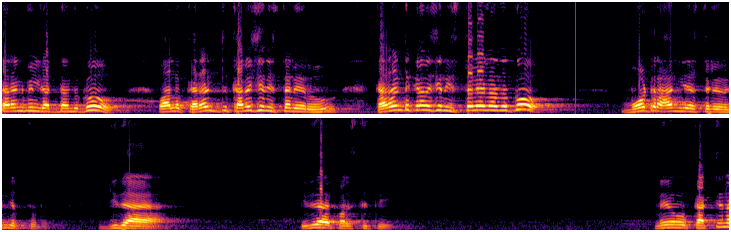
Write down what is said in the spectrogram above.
కరెంట్ బిల్ కట్టినందుకు వాళ్ళు కరెంట్ కనెక్షన్ ఇస్తలేరు. కరెంట్ కనెక్షన్ ఇస్తలేనందుకు మోటార్ ఆన్ చేస్తలేరు అని చెప్తున్నారు. ఇదా ఇదే పరిస్థితి. మేము కట్టిన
